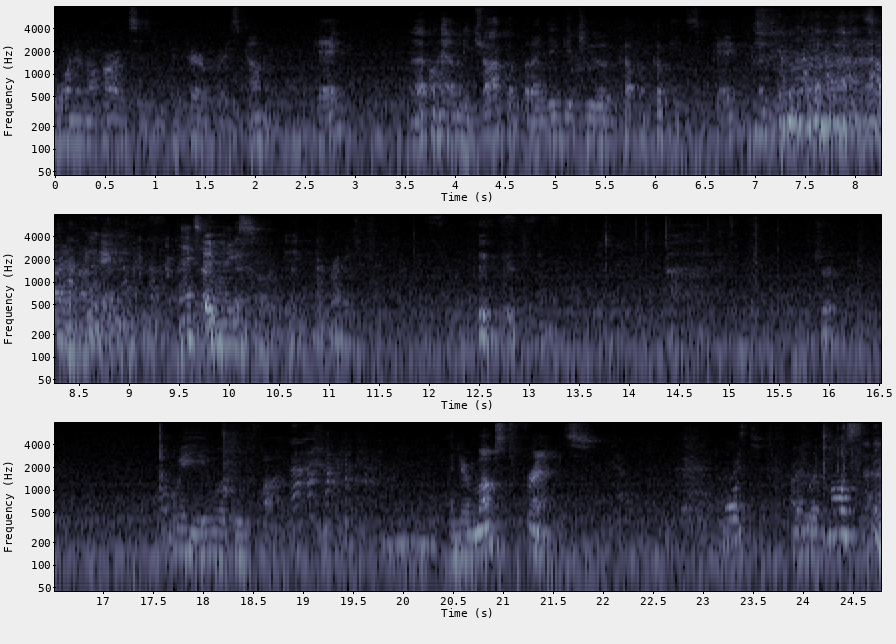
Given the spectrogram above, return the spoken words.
born in our hearts as we prepare for his coming. Okay? And I don't have any chocolate, but I did get you a cup of cookies, okay? Sorry about that. Thanks, Annalise. Sure. We will do fine. And you're amongst friends. Most- Right? Mostly.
